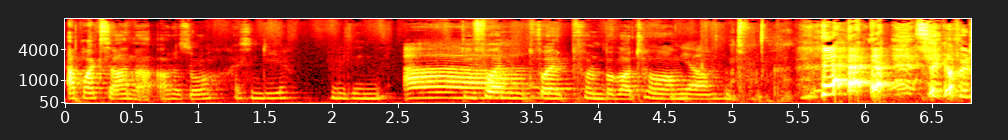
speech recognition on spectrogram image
Abraxana oder so heißen die. Wir sind. Ah. Die von, von, von Babator. Ja. Ich hab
